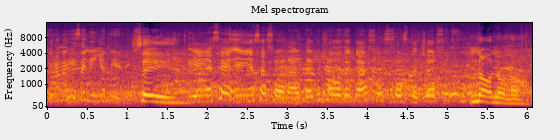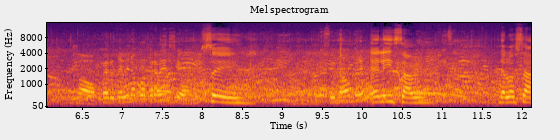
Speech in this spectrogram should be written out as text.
¿Solamente ese niño tiene? Sí. ¿Y en, ese, en esa zona, usted ha escuchado de casos sospechosos? No, no, no. No, pero usted vino por prevención. Sí. ¿Su nombre? Elizabeth, de Los Santos.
